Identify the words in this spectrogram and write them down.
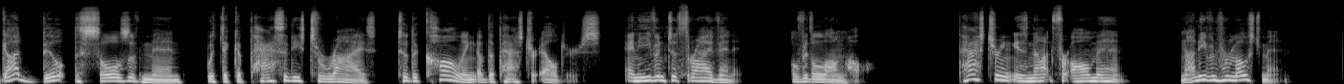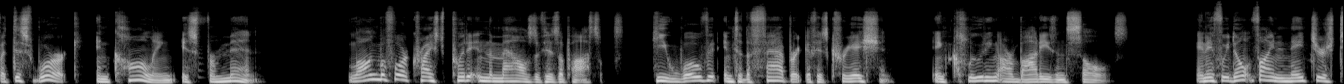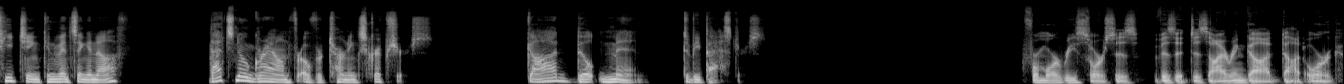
God built the souls of men with the capacities to rise to the calling of the pastor elders and even to thrive in it over the long haul. Pastoring is not for all men, not even for most men, but this work and calling is for men. Long before Christ put it in the mouths of his apostles, he wove it into the fabric of his creation, including our bodies and souls. And if we don't find nature's teaching convincing enough, that's no ground for overturning scriptures. God built men to be pastors. For more resources, visit desiringgod.org.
